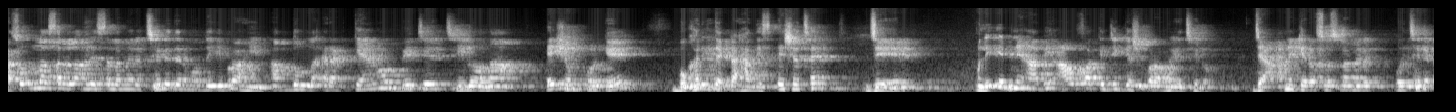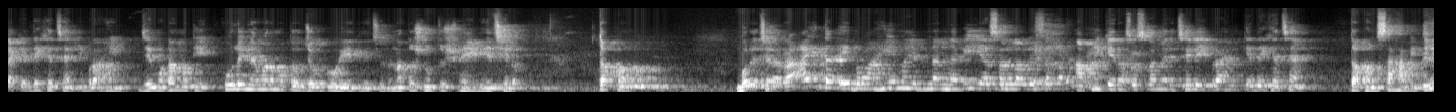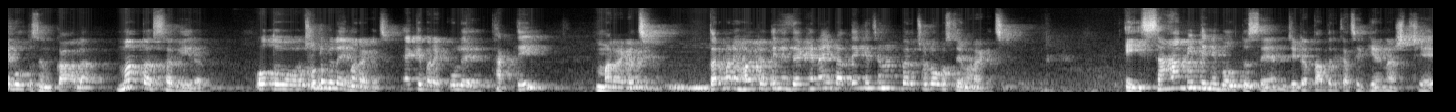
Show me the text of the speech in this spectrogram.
রাসুল্লাহ সাল্লাহ সাল্লামের ছেলেদের মধ্যে ইব্রাহিম, আবদুল্লাহ, এরা কেন বেঁচে ছিল না? এই সম্পর্কে বুখারিতে একটা হাদিস এসেছে যে ইবনে আবি আউফাকে জিজ্ঞেস করা হয়েছিল। যে আপনি কে রাসুলামের ওই ছেলেটাকে দেখেছেন, ইব্রাহিম, যে মোটামুটি কোলে নেওয়ার মতো যোগ্য হয়ে গিয়েছিল নাতুস নতুস হয়ে গিয়েছিল। তখন বলেছিল রায়তা ইব্রাহিম ইবনান নবী আলাইহি সাল্লাম আপনি কে রাসূলুল্লাহের ছেলে ইব্রাহিমকে দেখেছেন? তখন সাহাবী, তিনি বলতেছেন, কালা মাতা সাগীরা, ও তো ছোটবেলায় মারা গেছে, একেবারে কোলে থাকতেই মারা গেছে। তার মানে হয়তো তিনি দেখে নাই বা দেখেছেন, একবার ছোট অবস্থায় মারা গেছে। এই সাহাবি তিনি বলতেছেন, যেটা তাদের কাছে জ্ঞান আসছে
